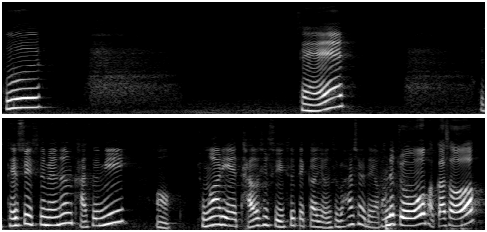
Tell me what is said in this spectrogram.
둘. 셋. 그래서 될 수 있으면은 가슴이 어, 종아리에 닿으실 수 있을 때까지 연습을 하셔야 돼요. 반대쪽 바꿔서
